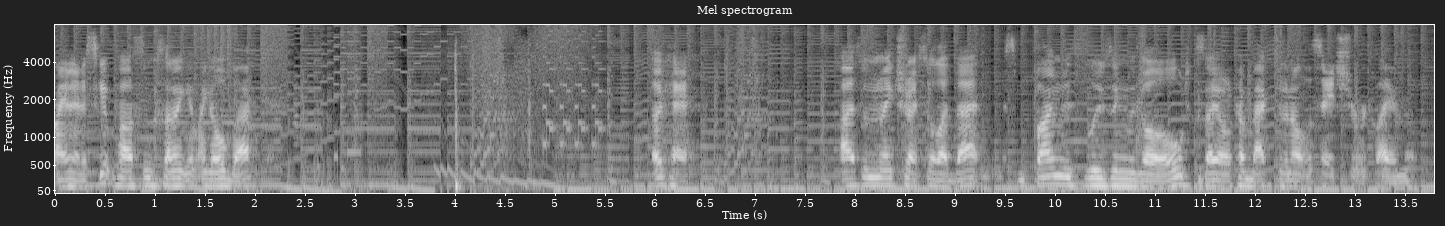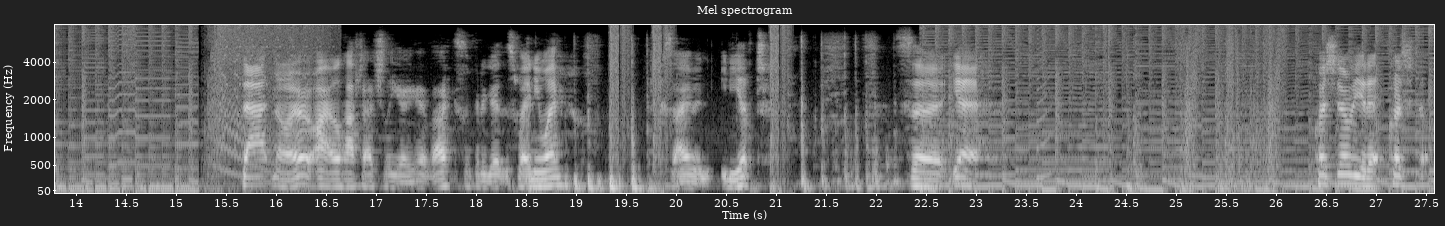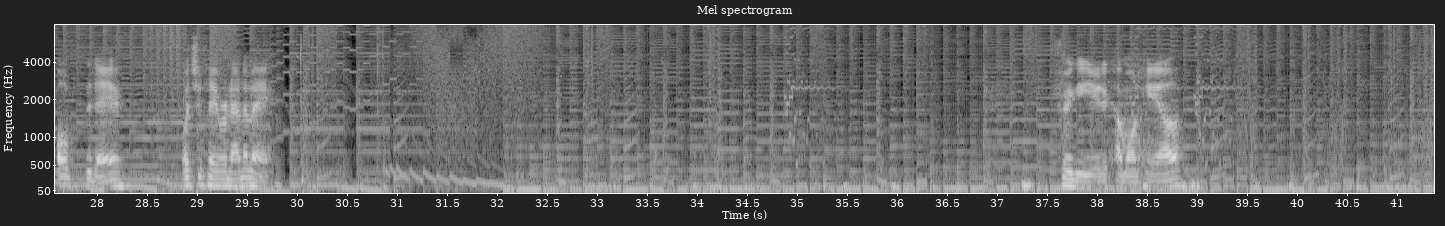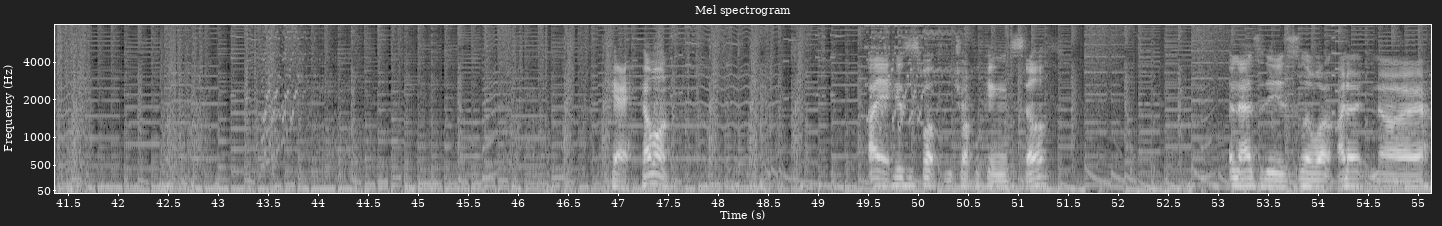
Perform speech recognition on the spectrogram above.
I'm gonna skip past them because I don't get my gold back. Okay. I just want to make sure I still had that. I'm fine with losing the gold, because I gotta come back to another stage to reclaim it. That, no, I'll have to actually go get back, because I'm gonna go this way anyway. Because I'm an idiot. So, yeah. Question of the question of the day. What's your favorite anime? trigger you to come on here. Okay, come on. Oh yeah, here's the spot for the Tropical King stuff. And as it is, the one, I don't know.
